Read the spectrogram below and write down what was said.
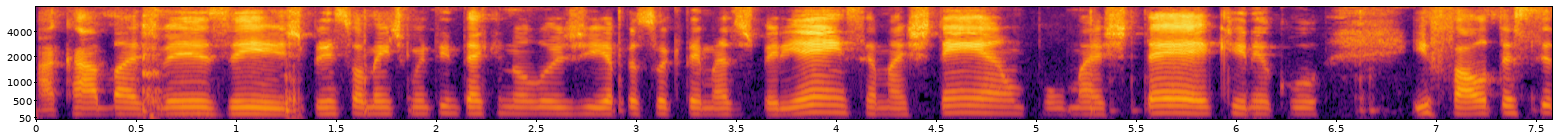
Acaba às vezes, principalmente muito em tecnologia, a pessoa que tem mais experiência, mais tempo, mais técnico, e falta esse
